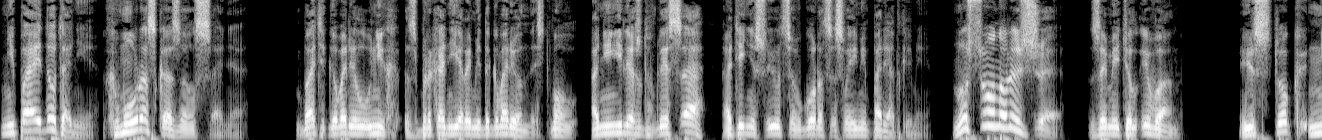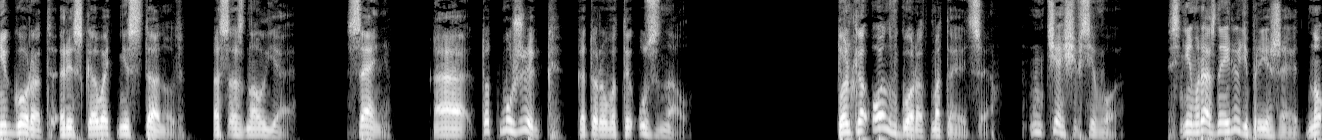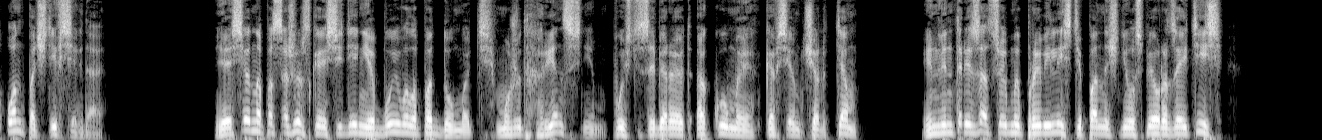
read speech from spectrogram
«Не пойдут они», — хмуро сказал Саня. Батя говорил, у них с браконьерами договоренность, мол, они не лезут в леса, а те не суются в город со своими порядками. — Ну, сунулись же! — заметил Иван. — Исток не город, рисковать не станут, — осознал я. — Сань, а тот мужик, которого ты узнал, Только он в город мотается. Чаще всего. С ним разные люди приезжают, но он почти всегда. Я сел на пассажирское сиденье буйвола подумать. Может, хрен с ним? Пусть забирают акумы ко всем чертям. Инвентаризацию мы провели, Степаныч не успел разойтись,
